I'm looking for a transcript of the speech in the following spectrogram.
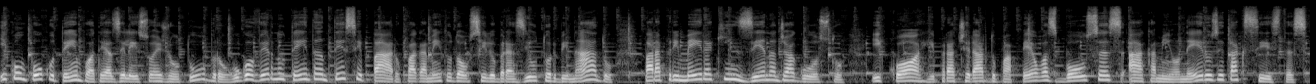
E com pouco tempo até as eleições de outubro, o governo tenta antecipar o pagamento do Auxílio Brasil turbinado para a primeira quinzena de agosto e corre para tirar do papel as bolsas a caminhoneiros e taxistas.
